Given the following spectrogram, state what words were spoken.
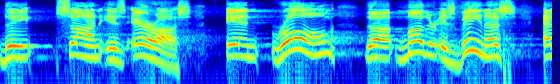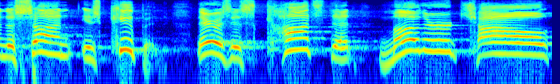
the son is Eros. In Rome, the mother is Venus and the son is Cupid. There is this constant mother child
